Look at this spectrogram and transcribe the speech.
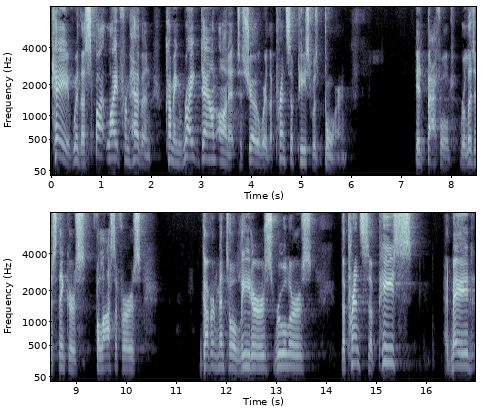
cave with a spotlight from heaven coming right down on it to show where the Prince of Peace was born. It baffled religious thinkers, philosophers, governmental leaders, rulers. The Prince of Peace had made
